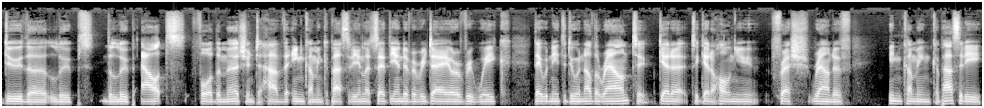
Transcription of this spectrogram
do the loops, the loop outs for the merchant to have the incoming capacity, and let's say at the end of every day or every week, they would need to do another round to get a to get a whole new fresh round of incoming capacity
